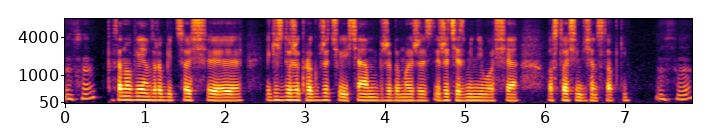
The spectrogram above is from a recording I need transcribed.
Mhm. Postanowiłem zrobić coś, e, jakiś duży krok w życiu i chciałem, żeby moje ży życie zmieniło się o 180 stopni. Mhm.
